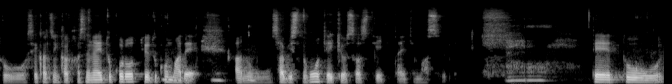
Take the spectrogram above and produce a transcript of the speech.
と、生活に欠かせないところっていうところまで、あの、サービスの方を提供させていただいてます。で、えっと、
